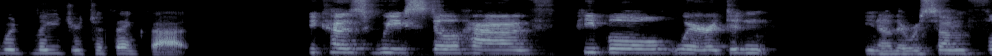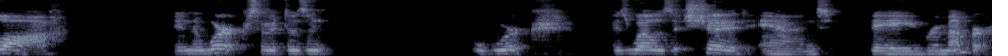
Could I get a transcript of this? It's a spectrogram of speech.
would lead you to think that? Because we still have people where it didn't, you know, there was some flaw in the work, so it doesn't work as well as it should, and they remember.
